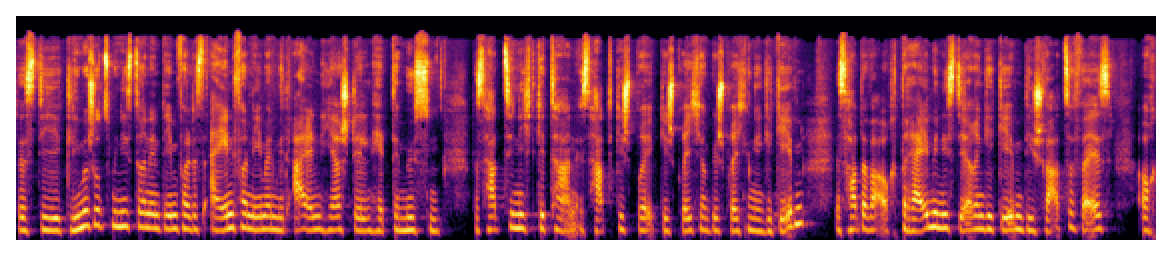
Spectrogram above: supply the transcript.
dass die Klimaschutzministerin in dem Fall das Einvernehmen mit allen herstellen hätte müssen. Das hat sie nicht getan. Es hat Gespr Gespräche und Besprechungen gegeben. Es hat aber auch drei Ministerien gegeben, die schwarz auf weiß auch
